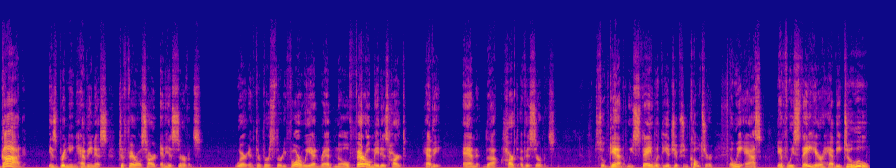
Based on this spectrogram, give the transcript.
God is bringing heaviness to Pharaoh's heart and his servants. Where in verse 34 we had read, No, Pharaoh made his heart heavy and the heart of his servants. So again, we stay with the Egyptian culture and we ask if we stay here, heavy to who?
